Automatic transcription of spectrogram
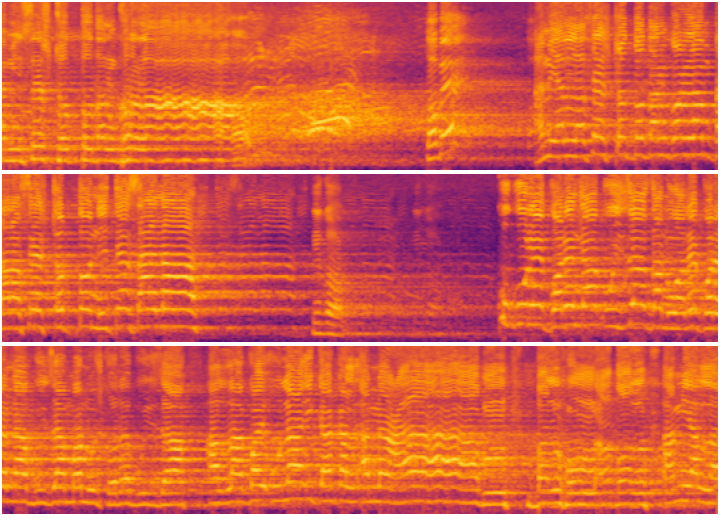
আমি শ্রেষ্ঠত্ব দান করলাম। তবে আমি আল্লাহ শ্রেষ্ঠত্ব দান করলাম তারা শ্রেষ্ঠত্ব নিতে চায় না। কি কর কুকুরে করে না বুঝা জানুয়ারে করে না বুঝা মানুষ করে বুঝা আল্লাহ কয় কাল আনআম বাল হুম আদল। আমি আল্লাহ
